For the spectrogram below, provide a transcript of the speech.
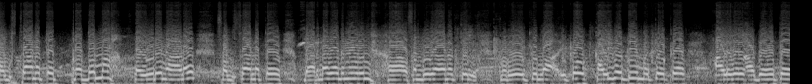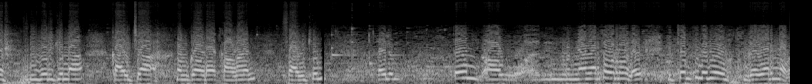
സംസ്ഥാനത്തെ പ്രഥമ പൗരനാണ് സംസ്ഥാനത്തെ ഭരണഘടനയിൽ സംവിധാനത്തിൽ നിർവഹിക്കുന്ന ഇപ്പോൾ കൈകൊട്ടിയും മറ്റുമൊക്കെ ആളുകൾ അദ്ദേഹത്തെ സ്വീകരിക്കുന്ന കാഴ്ച നമുക്ക് അവിടെ കാണാൻ സാധിക്കും. എന്തായാലും ഇത്തരം ഞാൻ നേരത്തെ പറഞ്ഞ പോലെ ഇത്തരത്തിലൊരു ഗവർണർ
